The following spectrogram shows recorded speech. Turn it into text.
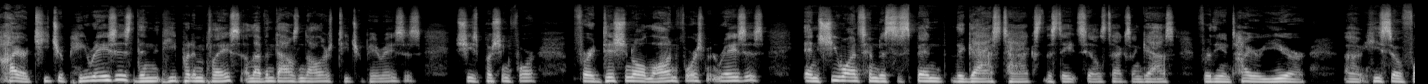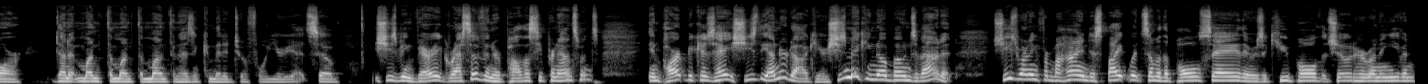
higher teacher pay raises than he put in place, $11,000 teacher pay raises she's pushing for, for additional law enforcement raises. And she wants him to suspend the gas tax, the state sales tax on gas for the entire year. Uh, he's so far done it month to month to month and hasn't committed to a full year yet. So she's being very aggressive in her policy pronouncements, in part because, hey, she's the underdog here. She's making no bones about it. She's running from behind, despite what some of the polls say. There was a Q poll that showed her running even.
